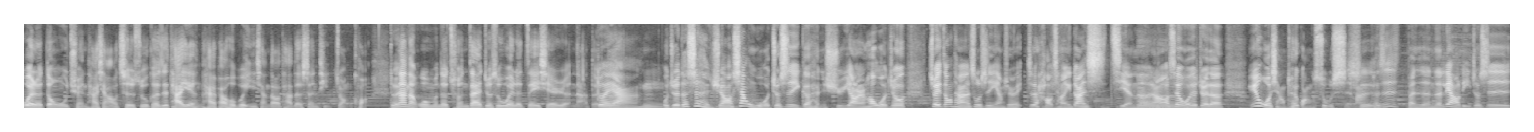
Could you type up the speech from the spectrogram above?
为了动物权，他想要吃素，可是他也很害怕会不会影响到他的身体状况。对，那呢，我们的存在就是为了这一些人啊，对不对对呀、嗯，我觉得是很需要。像我就是一个很需要，然后我就追踪台湾素食营养学会，就是好长一段时间了。嗯然后所以我就觉得，因为我想推广素食嘛，是可是本人的料理就是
